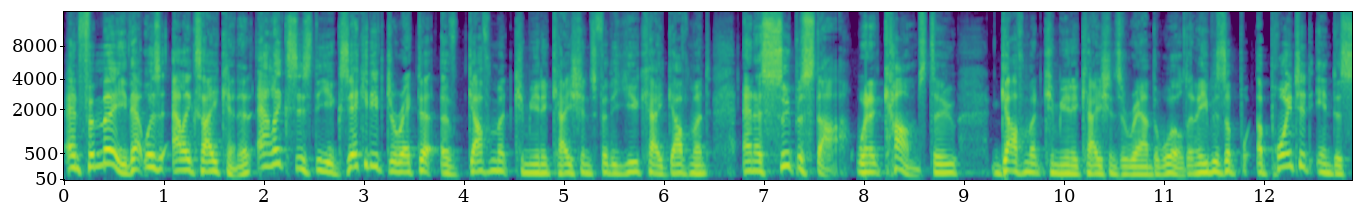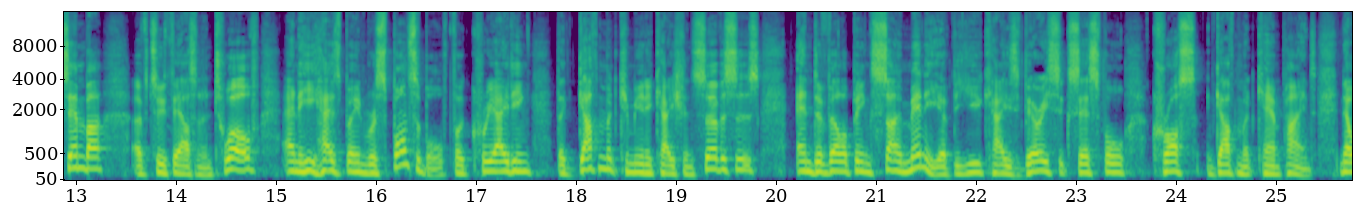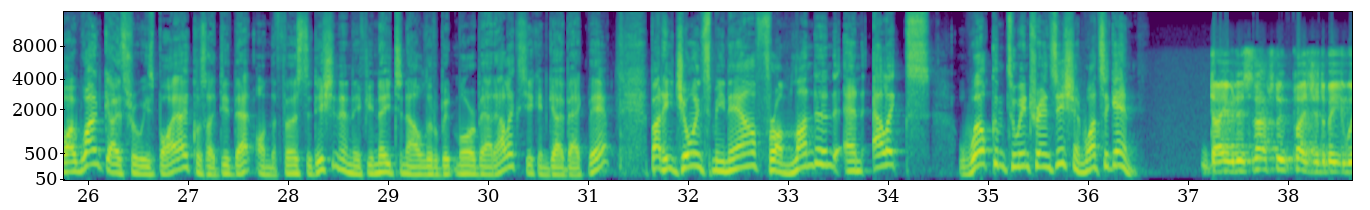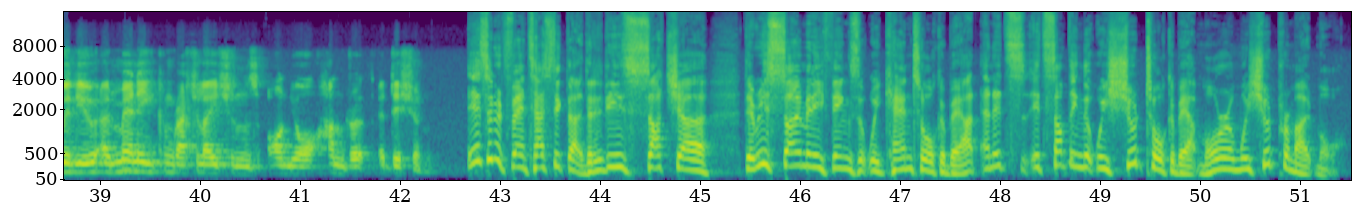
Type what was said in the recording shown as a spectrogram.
And for me, that was Alex Aiken. And Alex is the Executive Director of Government Communications for the UK government and a superstar when it comes to government communications around the world. And he was appointed in December of 2012, and he has been responsible for creating the government communication services and developing so many of the UK's very successful cross government campaigns. Now, I won't go through his bio because I did that on the first edition, and if you need to know a little bit more about Alex, you can go back there. But he joins me now from London, and Alex, welcome to In Transition once again. David, it's an absolute pleasure to be with you, and many congratulations on your 100th edition. Isn't it fantastic though that it is such a there is so many things that we can talk about and it's it's something that we should talk about more and we should promote more.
